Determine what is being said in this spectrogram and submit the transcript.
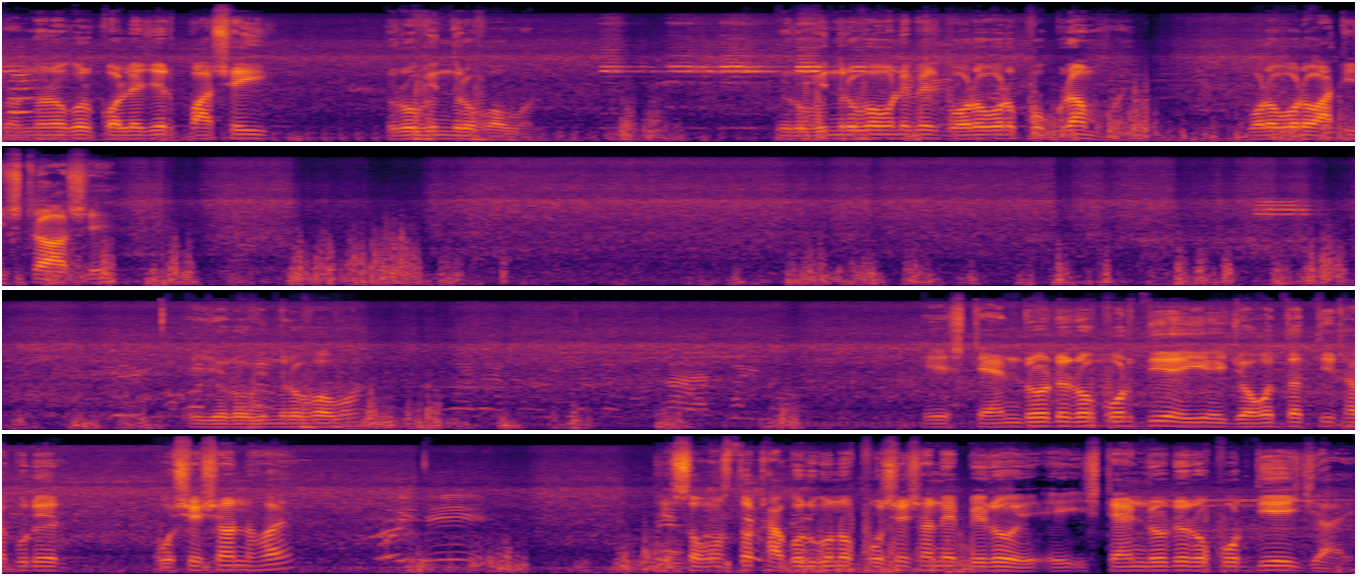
চন্দননগর কলেজের পাশেই রবীন্দ্র ভবন। রবীন্দ্র ভবনে বেশ বড় বড় প্রোগ্রাম হয়। বড় বড় আর্টিস্টরা আসে। এই যে রবীন্দ্র ভবন এই স্ট্যান্ড রোডের ওপর দিয়েই এই জগদ্ধাত্রী ঠাকুরের প্রসেশন হয়। যে সমস্ত ঠাকুরগুলো প্রসেশনে বেরোয়, এই স্ট্যান্ড রোডের ওপর দিয়েই যায়।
